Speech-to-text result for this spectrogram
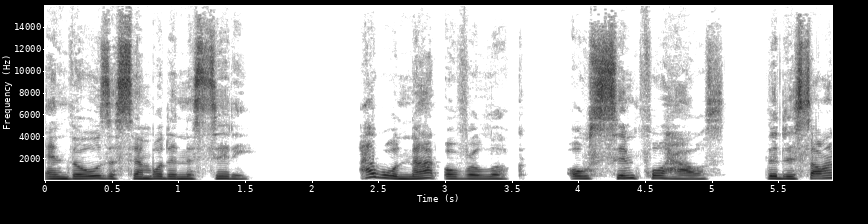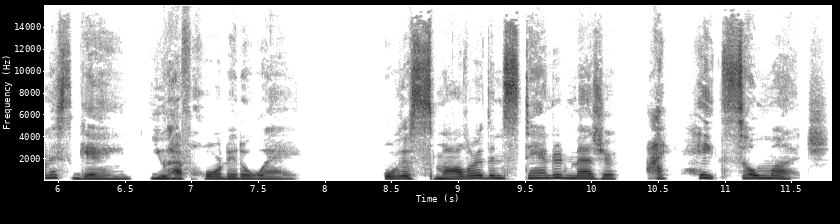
and those assembled in the city. I will not overlook, O sinful house, the dishonest gain you have hoarded away, or the smaller than standard measure I hate so much.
